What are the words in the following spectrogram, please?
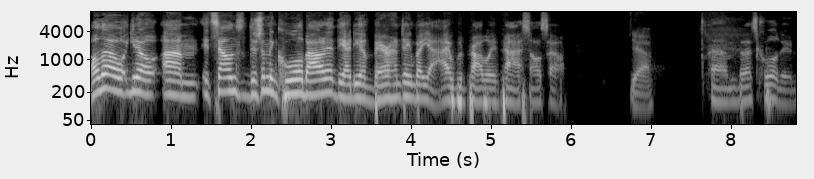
although you know um it sounds there's something cool about it, the idea of bear hunting. But yeah, I would probably pass also. Yeah. Um, but that's cool, dude.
